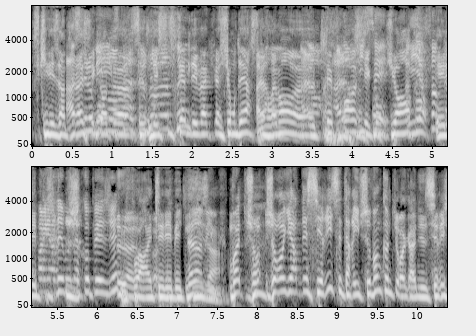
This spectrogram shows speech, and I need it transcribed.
ce qui les intéresse, Ah, c'est quand euh, les systèmes d'évacuation d'air sont vraiment euh, très proches et concurrents. Et les il faut arrêter les bêtises. Mais moi, je, regarde des séries, ça t'arrive souvent quand tu regardes une série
